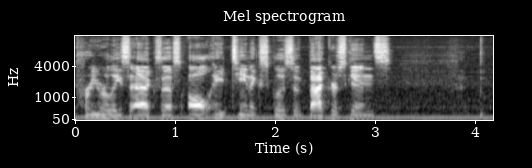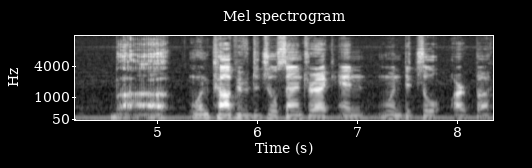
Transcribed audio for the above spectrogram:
pre-release access, all 18 exclusive backer skins, one copy of a digital soundtrack, and one digital art book.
